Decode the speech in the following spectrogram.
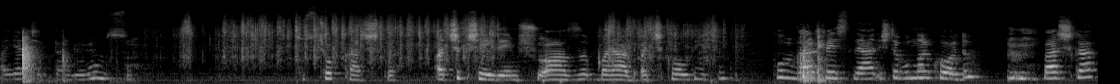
Ay gerçekten görüyor musun? Tuz çok kaçtı. Açık şeydeyim şu ağzı bayağı bir açık olduğu için. Pul biber, fesleğen işte bunları koydum. Başka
